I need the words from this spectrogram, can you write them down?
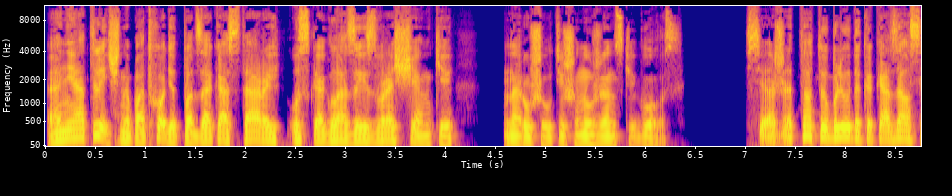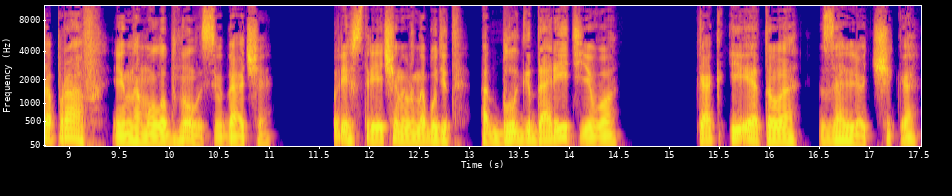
Они отлично подходят под заказ старой узкоглазой извращенки – нарушил тишину женский голос. Все же тот ублюдок оказался прав, и нам улыбнулась удача. При встрече нужно будет отблагодарить его, как и этого залетчика.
